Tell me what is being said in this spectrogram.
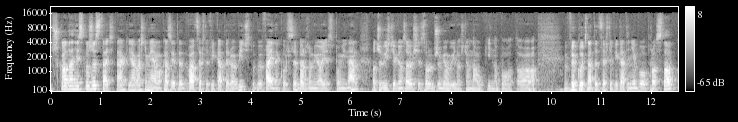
szkoda nie skorzystać, tak? Ja właśnie miałem okazję te dwa certyfikaty robić, to były fajne kursy, bardzo miło je wspominam. Oczywiście wiązały się z olbrzymią ilością nauki, no bo to wykuć na te certyfikaty nie było prosto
